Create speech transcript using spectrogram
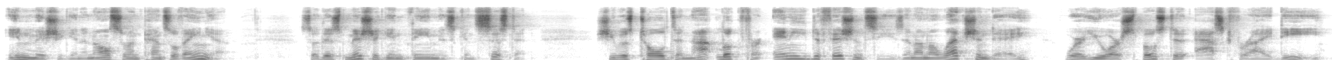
in Michigan and also in Pennsylvania. So this Michigan theme is consistent. She was told to not look for any deficiencies. And on election day, where you are supposed to ask for ID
